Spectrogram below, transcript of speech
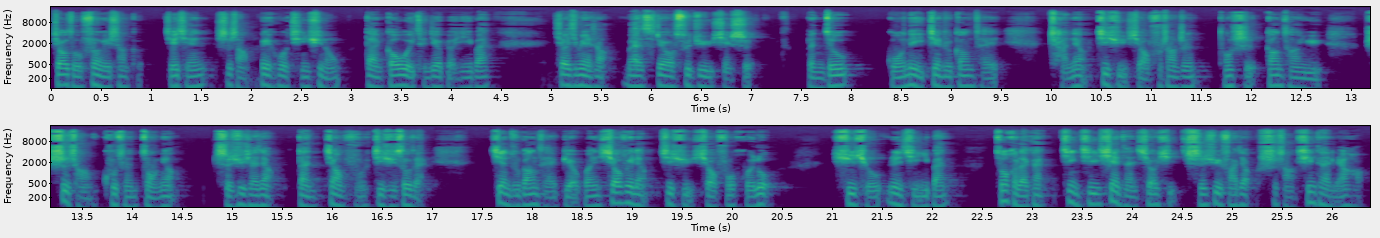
交投氛围尚可。节前市场备货情绪浓，但高位成交表现一般。消息面上，MS 料数据显示，本周国内建筑钢材产量继续小幅上升，同时钢厂与市场库存总量持续下降，但降幅继续收窄。建筑钢材表观消费量继续小幅回落，需求韧性一般。综合来看，近期限产消息持续发酵，市场心态良好。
